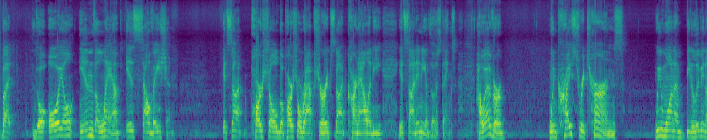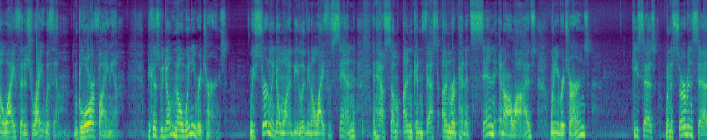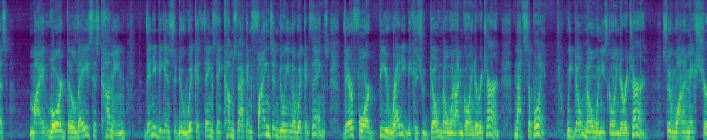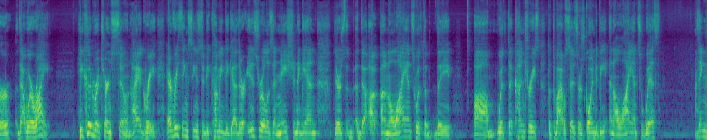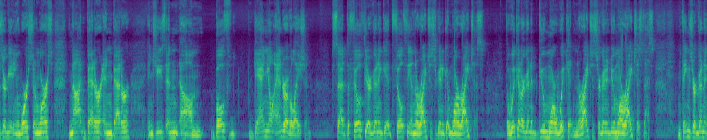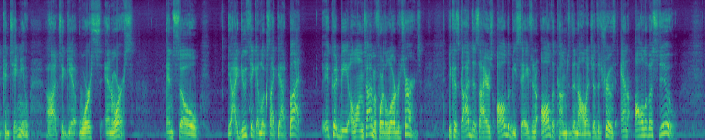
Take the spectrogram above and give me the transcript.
But the oil in the lamp is salvation. It's not partial, the partial rapture, it's not carnality, it's not any of those things. However, when Christ returns, we want to be living a life that is right with Him glorifying Him because we don't know when He returns. We certainly don't want to be living a life of sin and have some unconfessed, unrepentant sin in our lives when He returns. He says, when a servant says, My Lord delays His coming, then he begins to do wicked things and he comes back and finds him doing the wicked things. Therefore, be ready because you don't know when I'm going to return. And that's the point. We don't know when he's going to return. So we want to make sure that we're right. He could return soon. I agree. Everything seems to be coming together. Israel is a nation again. There's the, the, uh, an alliance with the, the um, with the countries that the Bible says there's going to be an alliance with. Things are getting worse and worse, not better and better. And Jesus, and um, both Daniel and Revelation said the filthy are going to get filthy, and the righteous are going to get more righteous. The wicked are going to do more wicked, and the righteous are going to do more righteousness. And things are going to continue uh, to get worse and worse. And so, yeah, I do think it looks like that, but it could be a long time before the Lord returns, because God desires all to be saved and all to come to the knowledge of the truth, and all of us do.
